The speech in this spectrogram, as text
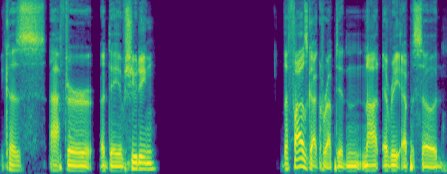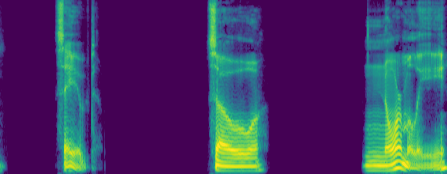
Because after a day of shooting, the files got corrupted and not every episode saved. So normally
